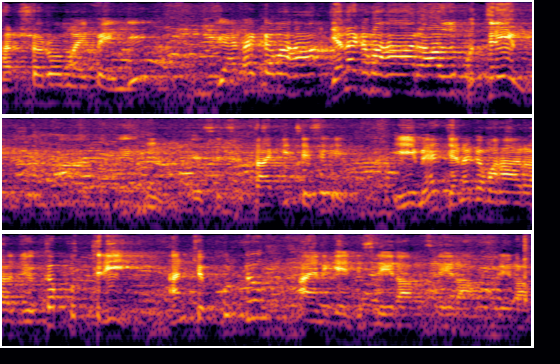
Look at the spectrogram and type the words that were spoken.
హర్షరోమ అయిపోయింది. జనక మహా జనక మహారాజు పుత్రీం. తాకిచ్చేసి ఈమె జనక మహారాజు యొక్క పుత్రి అని చెప్పుకుంటూ ఆయనకేంటి? శ్రీరామ శ్రీరామ శ్రీరామ.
